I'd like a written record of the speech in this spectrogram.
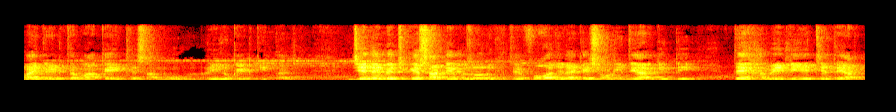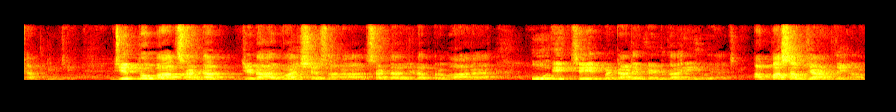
ਮਾਈਗ੍ਰੇਟ ਕਰਵਾ ਕੇ ਇੱਥੇ ਸਾਨੂੰ ਰੀਲੋਕੇਟ ਕੀਤਾ ਜੀ। ਜਿਹਦੇ ਵਿੱਚ ਕਿ ਸਾਡੇ ਬਜ਼ੁਰਗ ਇੱਥੇ ਫੌਜ ਲੈ ਕੇ ਛਾਉਣੀ ਤਿਆਰ ਕੀਤੀ ਤੇ ਹਵੇਲੀ ਇੱਥੇ ਤਿਆਰ ਕਰ ਲਈ। ਜਿਸ ਤੋਂ ਬਾਅਦ ਸਾਡਾ ਜਿਹੜਾ ਵੰਸ਼ ਹੈ ਸਾਰਾ, ਸਾਡਾ ਜਿਹੜਾ ਪਰਿਵਾਰ ਹੈ, ਉਹ ਇੱਥੇ ਬੰਡਾਲੇ ਪਿੰਡ ਦਾ ਹੀ ਹੋਇਆ ਜੀ। ਆਪਾਂ ਸਭ ਜਾਣਦੇ ਹਾਂ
